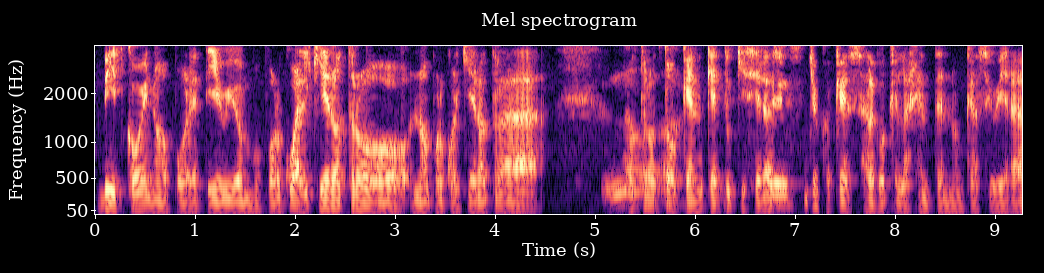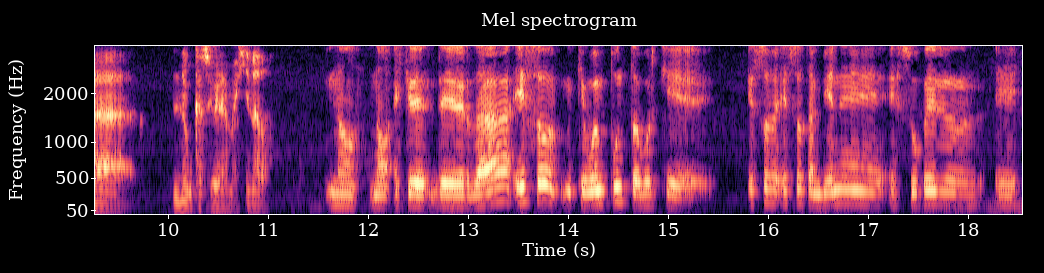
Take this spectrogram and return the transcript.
Bitcoin o por Ethereum o por cualquier otro, no, por cualquier otra otro token que tú quisieras, yo creo que es algo que la gente nunca se hubiera, nunca se hubiera imaginado. No, no, es que de, verdad, eso, qué buen punto, porque eso, eso también es súper eh,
